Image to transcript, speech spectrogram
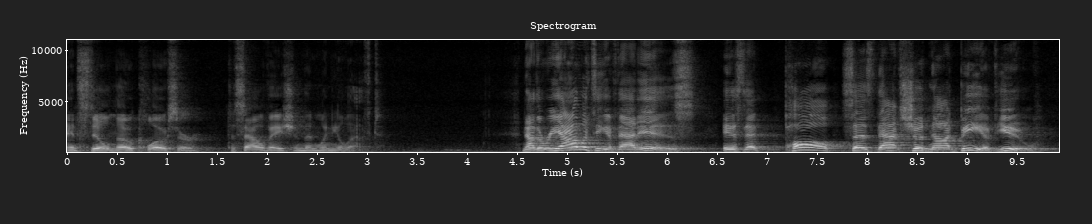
and still no closer to salvation than when you left. Now, the reality of that is, is that Paul says that should not be of you.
